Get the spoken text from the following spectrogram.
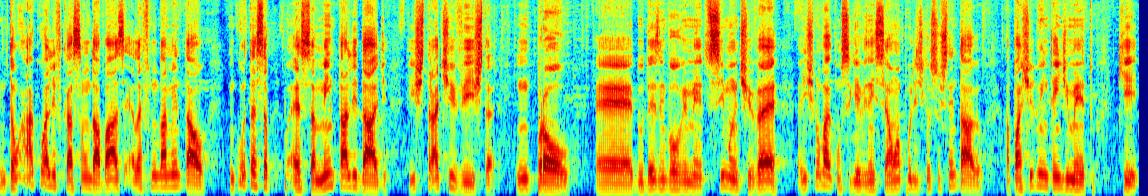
Então, a qualificação da base ela é fundamental. Enquanto essa, essa mentalidade extrativista em prol é, do desenvolvimento se mantiver, a gente não vai conseguir evidenciar uma política sustentável. A partir do entendimento que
